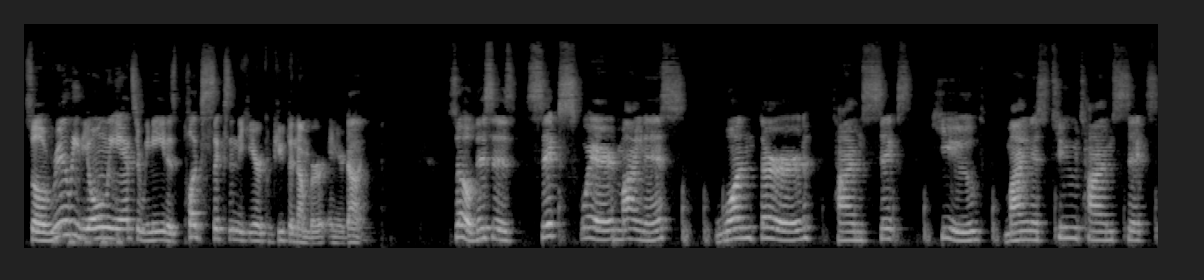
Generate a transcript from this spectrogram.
So really the only answer we need is plug 6 into here, compute the number, and you're done. So this is 6 squared minus 1 third times 6 cubed minus 2 times 6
